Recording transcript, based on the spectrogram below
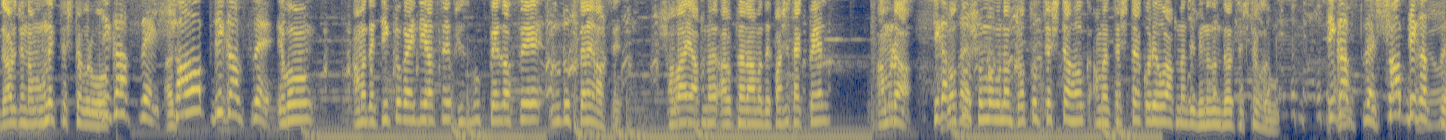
দেওয়ার জন্য আমরা অনেক চেষ্টা করব। ঠিক আছে সব ঠিক আছে। এবং আমাদের টিকটক আইডি আছে ফেসবুক পেজ আছে ইউটিউব চ্যানেল আছে। সবাই আপনার আপনারা আমাদের পাশে থাকবেন। আমরা। যত সম্ভাবনা যত চেষ্টা হোক আমরা চেষ্টা করেও আপনাদের বিনোদন দেওয়ার চেষ্টা করব ঠিক আছে সব ঠিক আছে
